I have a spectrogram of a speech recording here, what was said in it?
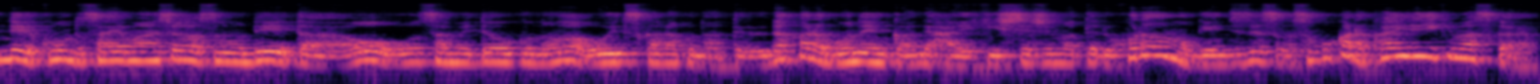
で今度裁判所がそのデータを収めておくのが追いつかなくなってる。だから5年間で廃棄してしまってる。これはもう現実ですがそこから変えていきますから。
